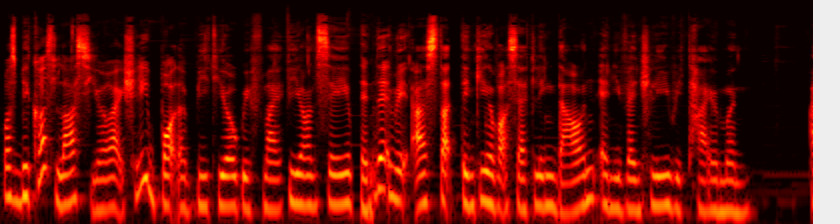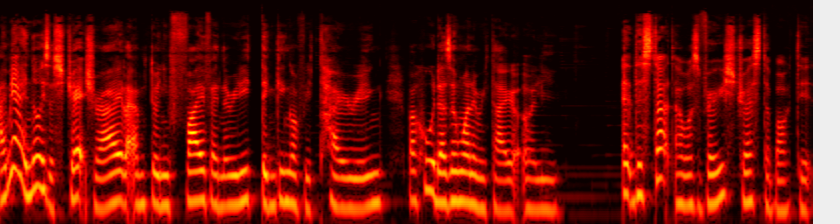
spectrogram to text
was because last year I actually bought a BTO with my fiance, and that made us start thinking about settling down and eventually retirement. I mean, I know it's a stretch, right? Like, I'm 25 and already thinking of retiring, but who doesn't want to retire early? At the start, I was very stressed about it.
